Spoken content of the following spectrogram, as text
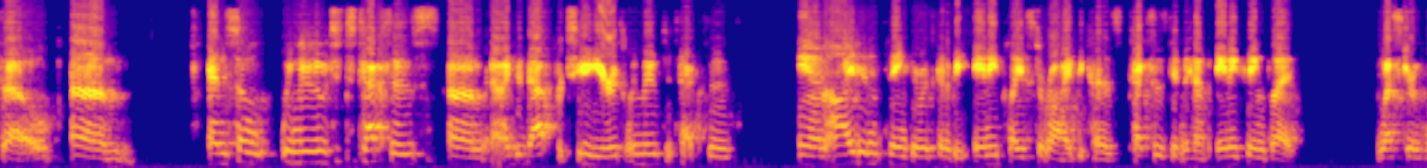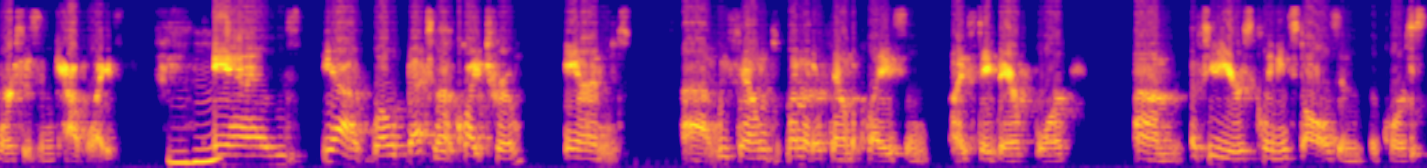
so, um, and so we moved to Texas. Um, I did that for two years. We moved to Texas, and I didn't think there was going to be any place to ride because Texas didn't have anything but Western horses and cowboys. Mm-hmm. And yeah, well, that's not quite true. And uh, we found, my mother found a place, and I stayed there for um, a few years cleaning stalls and, of course,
